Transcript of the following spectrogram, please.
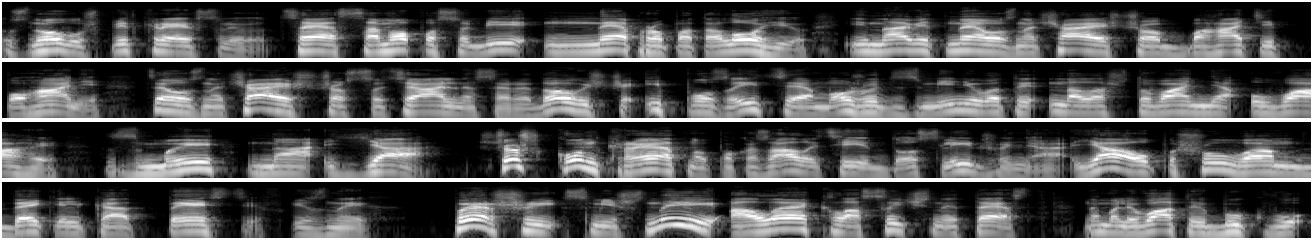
Знову ж підкреслюю, це само по собі не про патологію, і навіть не означає, що багаті погані. Це означає, що соціальне середовище і позиція можуть змінювати налаштування уваги з ми на я. Що ж конкретно показали ці дослідження? Я опишу вам декілька тестів із них. Перший смішний, але класичний тест намалювати букву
